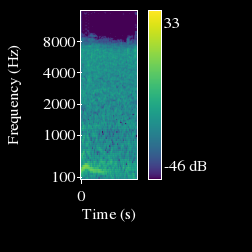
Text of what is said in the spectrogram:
Mm-hmm.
